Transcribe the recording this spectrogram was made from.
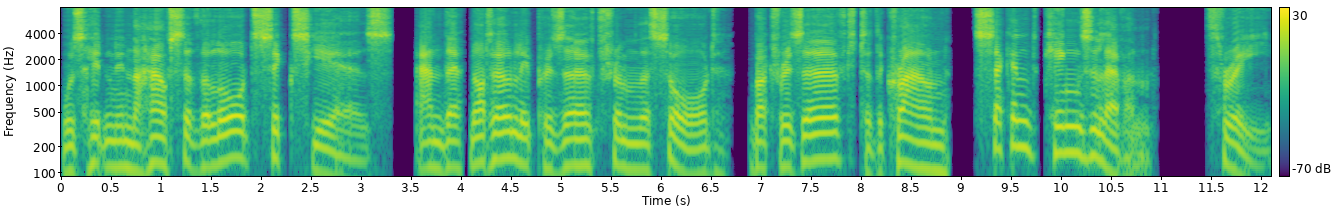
was hidden in the house of the Lord six years, and there not only preserved from the sword, but reserved to the crown. 2 Kings 11. 3.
